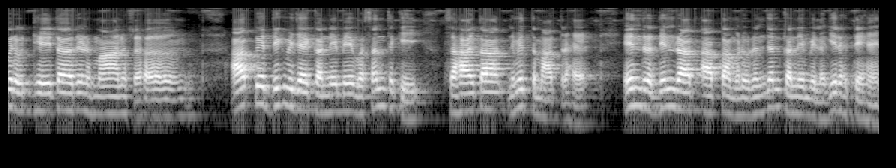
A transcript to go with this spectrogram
विरुद्धेत दृढ़मानस आपके दिग्विजय करने में वसंत की सहायता निमित्त मात्र है। इंद्र दिन रात आपका मनोरंजन करने में लगे रहते हैं।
